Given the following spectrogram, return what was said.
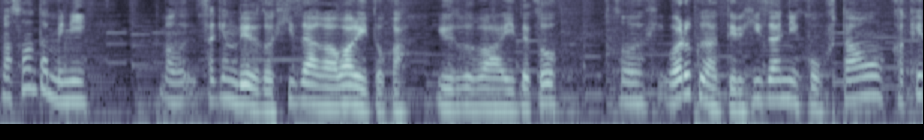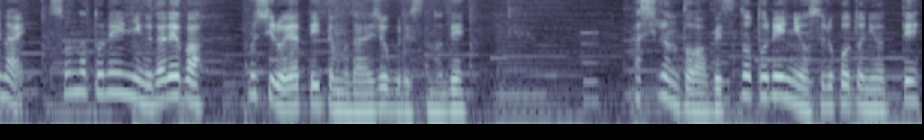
まあ、そのために、まあ、先の例だと膝が悪いとかいう場合だと、その悪くなっている膝にこう負担をかけない、そんなトレーニングであれば、むしろやっていても大丈夫ですので、走るのとは別のトレーニングをすることによって、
